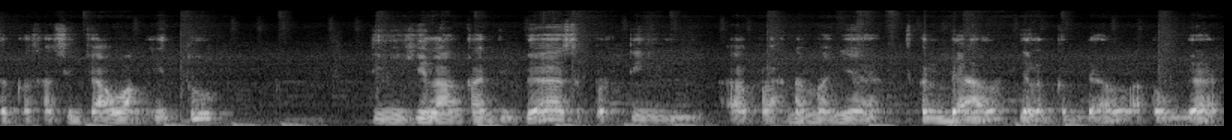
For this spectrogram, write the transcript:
dekat stasiun Cawang itu dihilangkan juga seperti apa namanya Kendal, jalan Kendal atau enggak.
